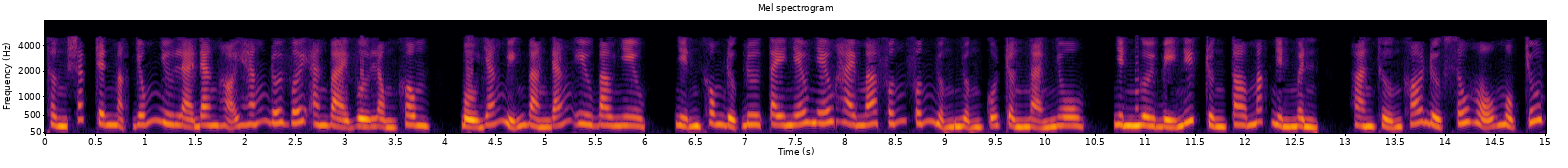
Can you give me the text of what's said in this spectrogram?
thần sắc trên mặt giống như là đang hỏi hắn đối với an bài vừa lòng không, bộ dáng miễn bàn đáng yêu bao nhiêu, nhịn không được đưa tay nhéo nhéo hai má phấn phấn nhuận nhuận của Trần Mạn Nhô, nhìn người bị niết trừng to mắt nhìn mình, hoàng thượng khó được xấu hổ một chút,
